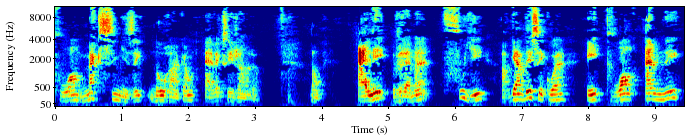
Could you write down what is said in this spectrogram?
pouvoir maximiser nos rencontres avec ces gens-là. Donc, allez vraiment fouiller, regarder c'est quoi, et pouvoir amener,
